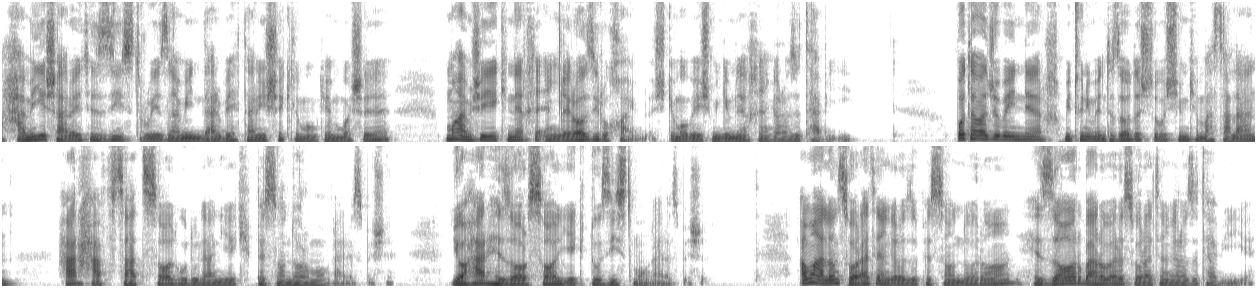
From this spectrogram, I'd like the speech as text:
همه شرایط زیست روی زمین در بهترین شکل ممکن باشه ما همیشه یک نرخ انقراضی رو خواهیم داشت که ما بهش میگیم نرخ انقراض طبیعی. با توجه به این نرخ می‌تونیم انتظار داشته باشیم که مثلا هر 700 سال حدودا یک پستاندار منقرض بشه یا هر هزار سال یک دوزیست منقرض بشه. اما الان سرعت انقراض پستانداران هزار برابر سرعت انقراض طبیعیه.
